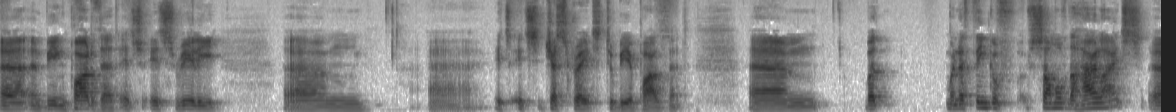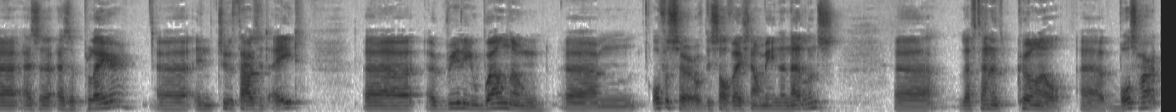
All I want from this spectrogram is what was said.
uh, and being part of that, it's it's really um, uh, it's it's just great to be a part of that. Um, but when I think of some of the highlights as a as a player in 2008 uh, a really well-known um, officer of the Salvation Army in the Netherlands, uh, Lieutenant Colonel uh, Bosshardt.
